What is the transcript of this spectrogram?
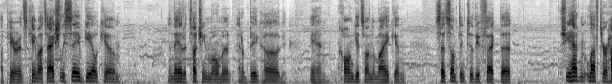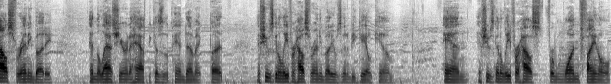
appearance, came out to actually save Gail Kim. And they had a touching moment and a big hug. And Kong gets on the mic and said something to the effect that she hadn't left her house for anybody in the last year and a half because of the pandemic. But if she was going to leave her house for anybody, it was going to be Gail Kim. And if she was going to leave her house for one final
